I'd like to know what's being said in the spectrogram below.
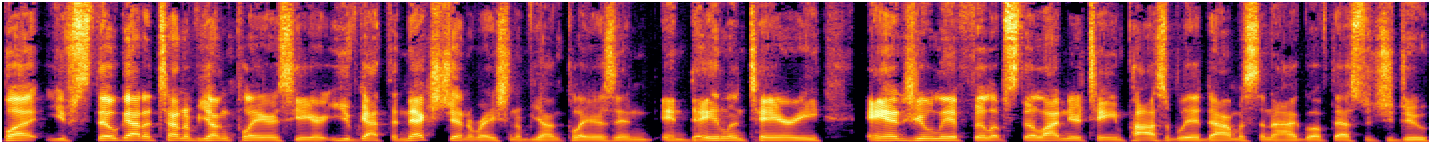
but you've still got a ton of young players here. You've got the next generation of young players in in Dalen Terry and Julian Phillips still on your team, possibly Adama Sanogo if that's what you do.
